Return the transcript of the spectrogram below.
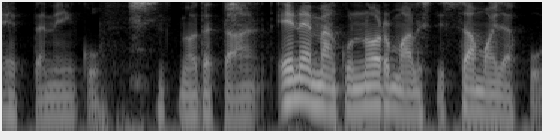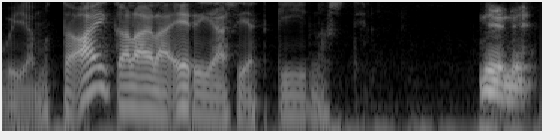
että niin kuin, nyt me otetaan enemmän kuin normaalisti samoja kuvia, mutta aika lailla eri asiat kiinnosti. Niin, niin.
